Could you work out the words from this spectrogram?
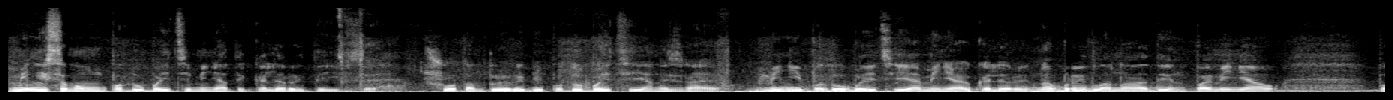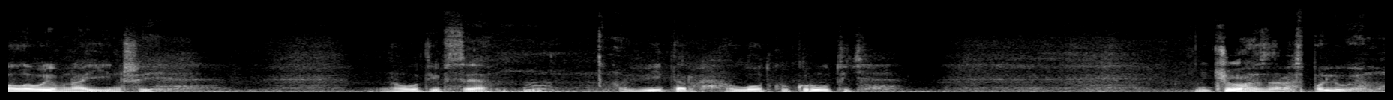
Мені самому подобається міняти кольори та і все. Що там той рибі подобається, я не знаю. Мені подобається, я міняю кольори. Набридло на один, поміняв, половив на інший. Ну от і все. Вітер, лодку крутить. Нічого, зараз полюємо.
